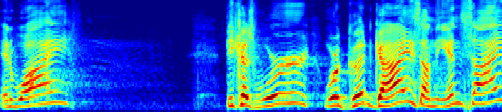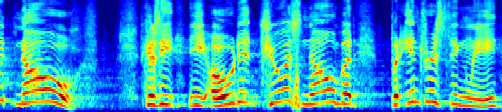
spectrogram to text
and why? Because we're, we're good guys on the inside? No. Because he, he owed it to us? No. But, but interestingly,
